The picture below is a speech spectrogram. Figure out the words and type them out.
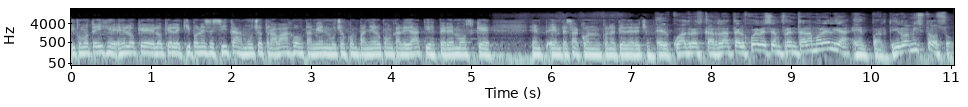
Y como te dije, es lo que, lo que el equipo necesita, mucho trabajo, también muchos compañeros con calidad y esperemos que em, empezar con, con el pie derecho. El cuadro Escarlata el jueves se enfrentará a Morelia en partido amistoso.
